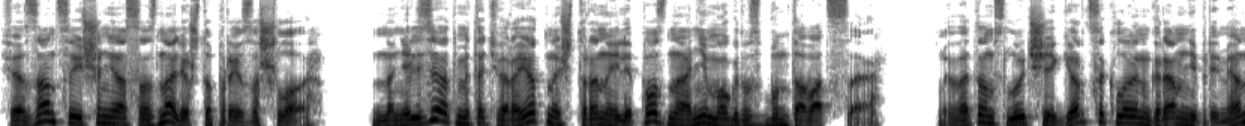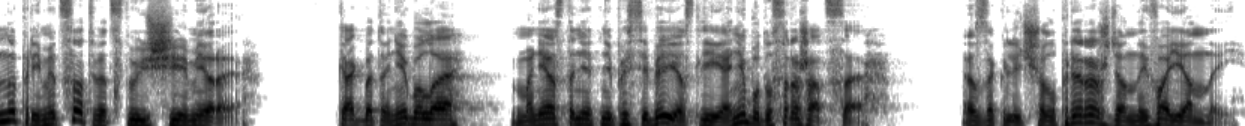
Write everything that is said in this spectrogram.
Физанцы еще не осознали, что произошло. Но нельзя отметать вероятность, что рано или поздно они могут взбунтоваться. В этом случае герцог Лоинграм непременно примет соответствующие меры. Как бы то ни было, мне станет не по себе, если я не буду сражаться», — заключил прирожденный военный.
